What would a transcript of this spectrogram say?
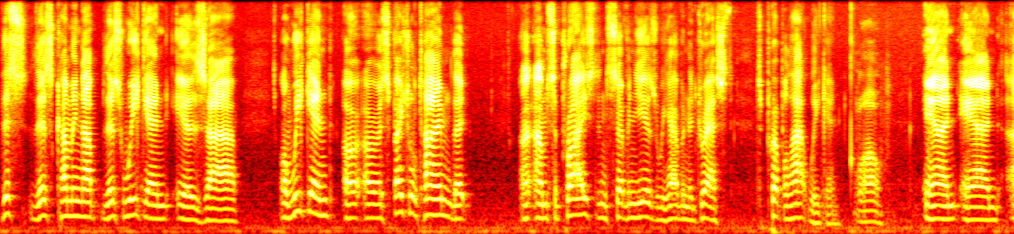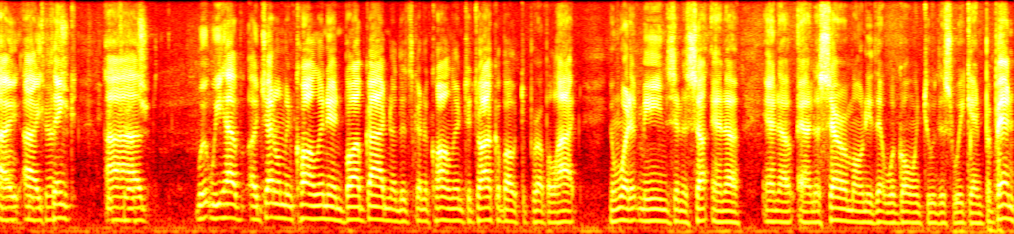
this this coming up this weekend is uh, a weekend or, or a special time that I- I'm surprised in seven years we haven't addressed. It's Purple Heart Weekend Wow. and and I I catch. think uh, we, we have a gentleman calling in, Bob Gardner, that's going to call in to talk about the Purple Heart and what it means in a in a in a and a ceremony that we're going to this weekend. But Ben,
